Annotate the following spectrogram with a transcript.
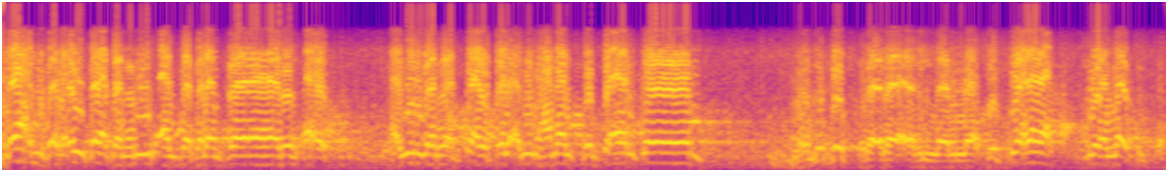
واحد وسبعين سنة 80 قال ده كلام فارغ أهو. عايزين جربتها وطلع مين عملت بتاعكم لا لا لا لا سبتها لا لا سبتها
